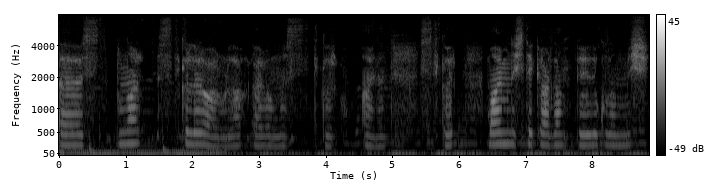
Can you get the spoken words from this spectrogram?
Ee, bunlar stickerları var burada. Galiba bunlar sticker. Aynen. Sticker. Maymun işi tekrardan görevde kullanılmış.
